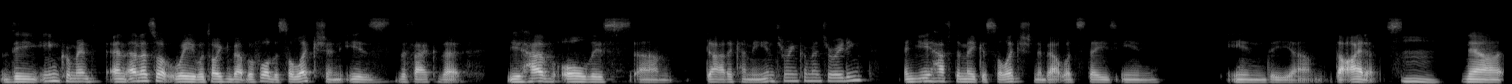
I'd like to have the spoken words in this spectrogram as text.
the increment and, and that's what we were talking about before. The selection is the fact that you have all this um, data coming in through incremental reading, and you have to make a selection about what stays in in the um, the items. mm. Now,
